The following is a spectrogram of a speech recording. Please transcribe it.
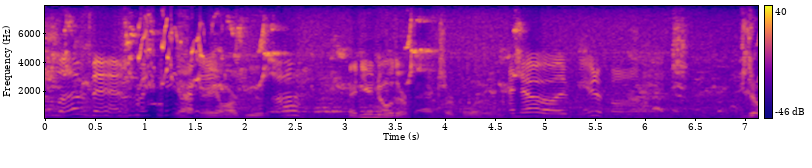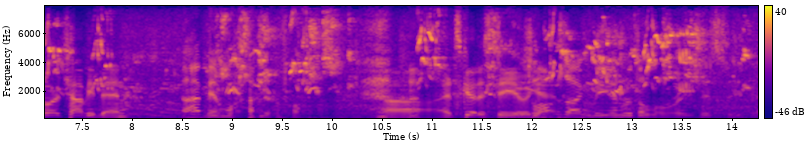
I love them. Yeah, they are beautiful. Oh, And you know their backs are blue. I know, they're beautiful. George, how have you been? I've been wonderful. Uh, it's good to see you as long again. as I can be in with the lories, it's, it's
